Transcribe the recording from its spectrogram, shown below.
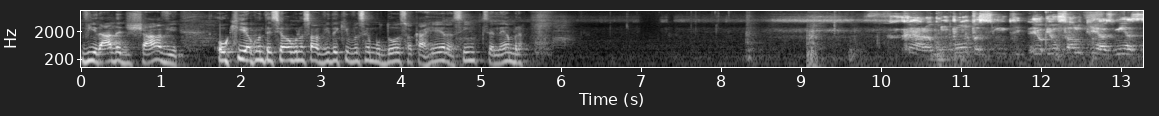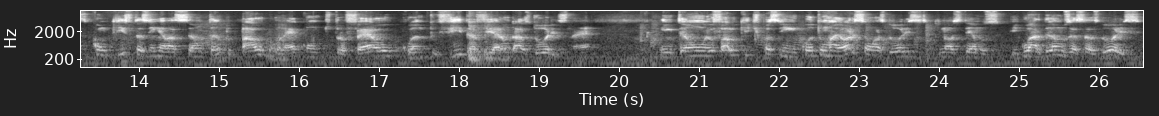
virada de chave? Ou que aconteceu algo na sua vida que você mudou a sua carreira, assim, que você lembra? Cara, algum ponto assim que eu, eu falo que as minhas conquistas em relação tanto palco, né, quanto troféu, quanto vida vieram das dores, né? Então eu falo que tipo assim, quanto maior são as dores que nós temos e guardamos essas dores,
